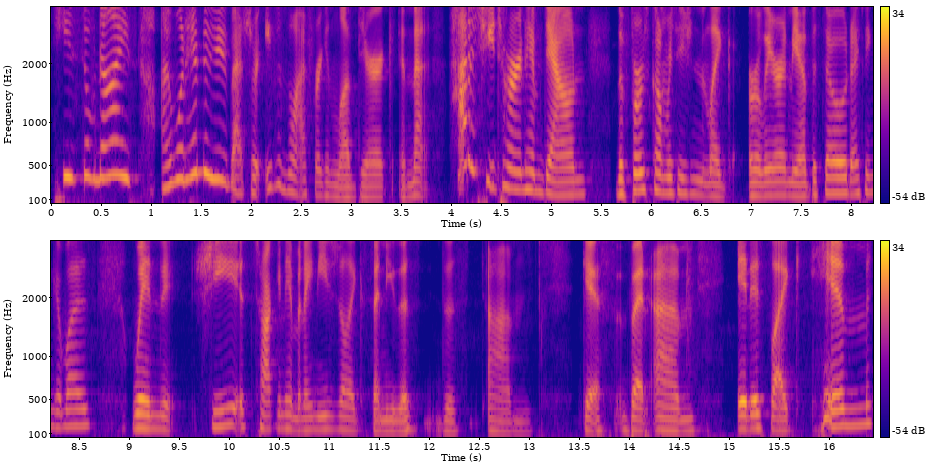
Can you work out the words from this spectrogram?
he's so nice. I want him to be a bachelor, even though I freaking love Derek. And that, how did she turn him down? The first conversation, like earlier in the episode, I think it was, when she is talking to him, and I need to like send you this this um gif, but um, it is like him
